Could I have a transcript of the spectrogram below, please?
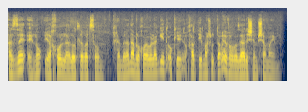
הזה אינו יכול לעלות לרצון. לכן בן אדם לא יכול לבוא להגיד, אוקיי, אכלתי משהו טרף, אבל זה היה לשם שמיים.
